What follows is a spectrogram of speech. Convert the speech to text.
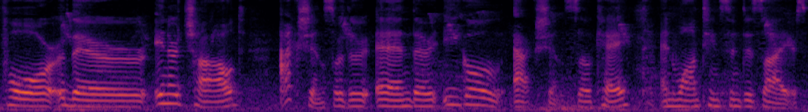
for their inner child actions or their and their ego actions okay? And wantings and desires.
